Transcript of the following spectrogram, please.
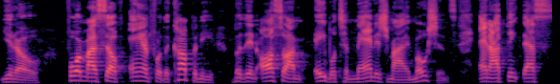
you know, for myself and for the company, but then also I'm able to manage my emotions. And I think that's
